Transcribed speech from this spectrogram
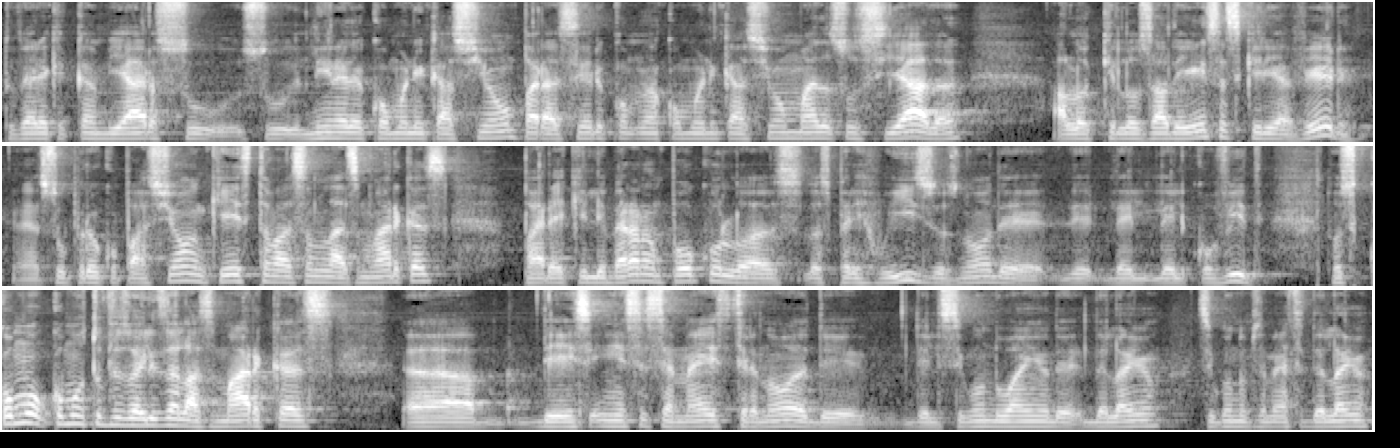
tiveram que cambiar sua linha de comunicação para ser uma comunicação mais associada a lo que as audiências queriam ver, eh, sua preocupação, que estão fazendo as marcas para equilibrar um pouco os, os prejuízos ¿no? de, de, de, del Covid. Então, como, como tu visualizas as marcas uh, de, em esse semestre, ¿no? de, del segundo de, del año, segundo semestre do ano,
